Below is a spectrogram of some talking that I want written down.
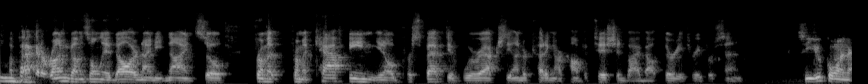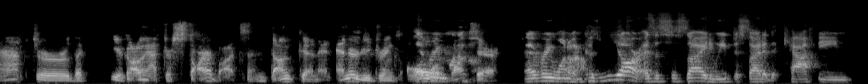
Mm-hmm. A packet of run gum is only $1.99. So from a, from a caffeine, you know, perspective, we're actually undercutting our competition by about 33%. So you're going after the you're going after Starbucks and Dunkin' and energy drinks all Every at once there. Every one wow. of them, because we are as a society, we've decided that caffeine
